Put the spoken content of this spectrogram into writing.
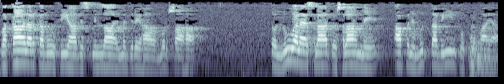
وہ کال اور کبوفیا بسم اللہ مجرحا مرساہا۔ تو لو علیہ السلاۃ السلام نے اپنے متبین کو فرمایا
